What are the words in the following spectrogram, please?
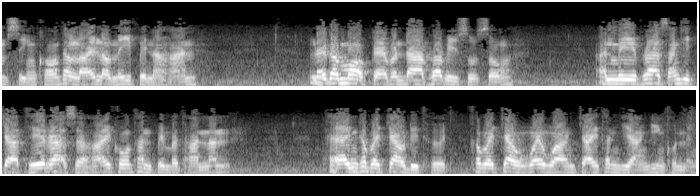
ำสิ่งของทั้งหลายเหล่านี้เป็นอาหาร และก็มอบแก่บรรดาพระภิกษุสงฆ์อันมีพระสังกิจเทระสหายของท่านเป็นประธานนั้น แทนข้าพเจ้าดีเถิดข้าพเจ้าไว้วางใจท่านอย่างยิ่งคนหนึ่ง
